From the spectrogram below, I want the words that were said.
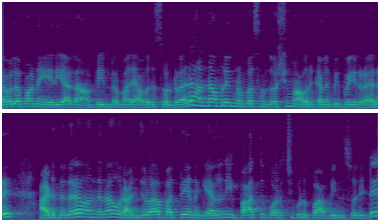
டெவலப்பான ஏரியா தான். அப்படின்ற மாதிரி அவர் சொல்கிறாரு அண்ணாமலையும் ரொம்ப சந்தோஷமாக அவர் கிளம்பி போயிடுறாரு. அடுத்த தடவை வந்தனா ஒரு அஞ்சு ரூபா பத்து எனக்கு இளநீ பார்த்து குறைச்சி கொடுப்பா அப்படின்னு சொல்லிட்டு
